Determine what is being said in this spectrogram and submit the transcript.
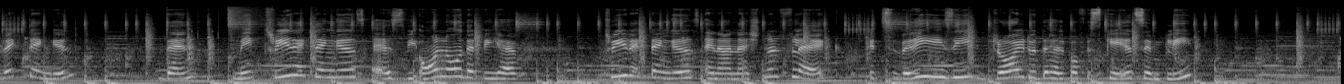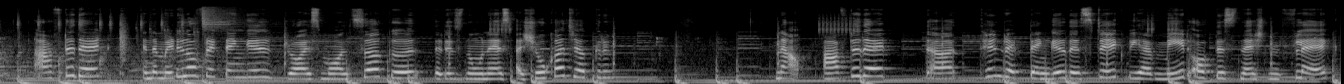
rectangle. Then make three rectangles as we all know that we have three rectangles in our national flag. It's very easy. Draw it with the help of a scale simply. After that, in the middle of rectangle, draw a small circle that is known as Ashoka Chakra. Now, after that, the thin rectangle, the stick we have made of this national flag,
